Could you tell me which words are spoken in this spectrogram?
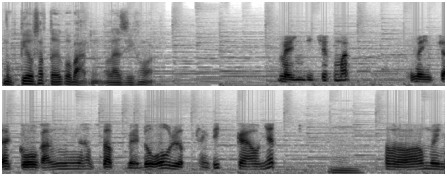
mục tiêu sắp tới của bạn là gì không ạ? Mình thì trước mắt mình sẽ cố gắng học tập để đỗ được thành tích cao nhất Ừ. sau đó mình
